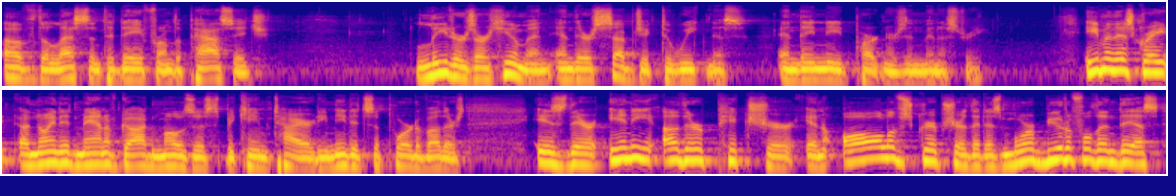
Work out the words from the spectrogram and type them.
of the lesson today from the passage. Leaders are human and they're subject to weakness and they need partners in ministry. Even this great anointed man of God, Moses, became tired. He needed support of others. Is there any other picture in all of Scripture that is more beautiful than this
